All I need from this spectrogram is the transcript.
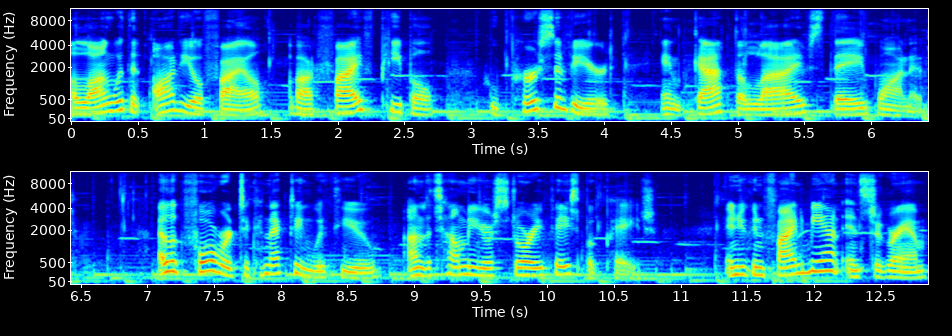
along with an audio file about five people who persevered and got the lives they wanted. I look forward to connecting with you on the Tell Me Your Story Facebook page and you can find me on Instagram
